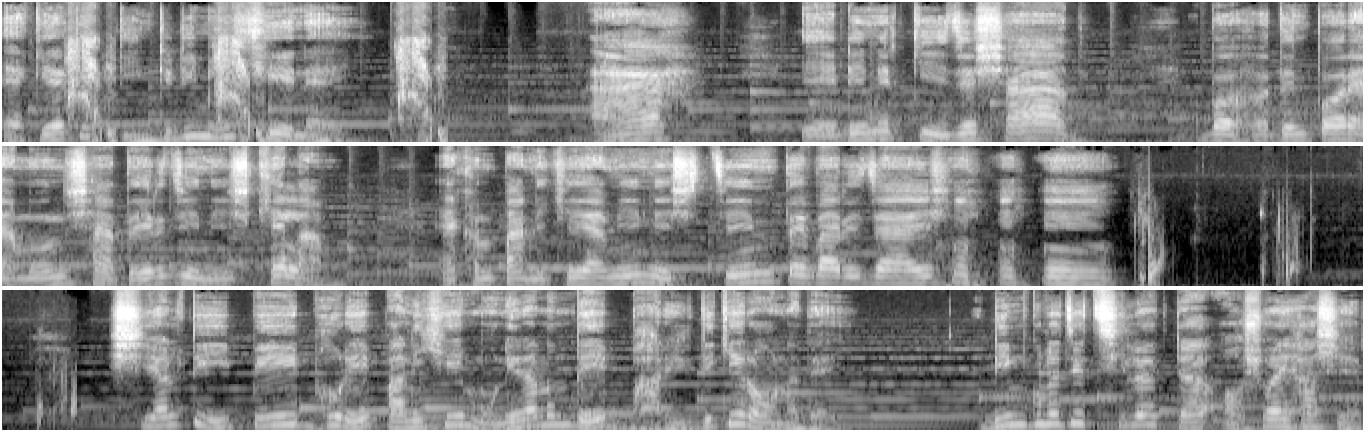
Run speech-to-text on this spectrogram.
একে একে তিনটি ডিমই খেয়ে নেয়। আহ, এ ডিমের কি যে স্বাদ। বহুদিন পর এমন স্বাদের জিনিস খেলাম। এখন পানি খেয়ে আমি নিশ্চিন্তে বাড়ি যাই। শিয়ালটি পেট ভরে পানি খেয়ে মনের আনন্দে বাড়ির দিকে রওনা দেয়। ডিমগুলো যে ছিল একটা অসহায় হাঁসের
